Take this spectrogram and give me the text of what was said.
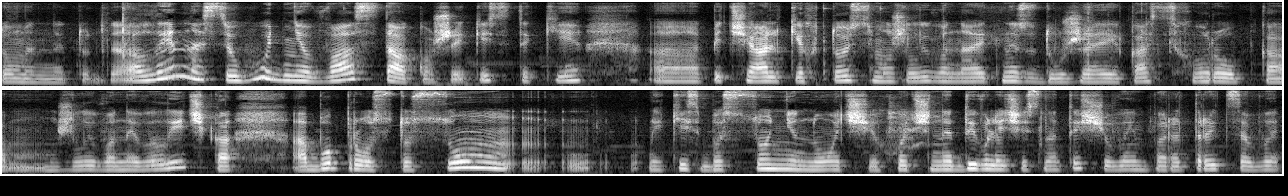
Хто мене тут? Але на сьогодні у вас також якісь такі а, печальки, хтось, можливо, навіть не здужає, якась хворобка, можливо, невеличка, або просто сум, якісь безсонні ночі, хоч не дивлячись на те, що ви імператриця, ви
